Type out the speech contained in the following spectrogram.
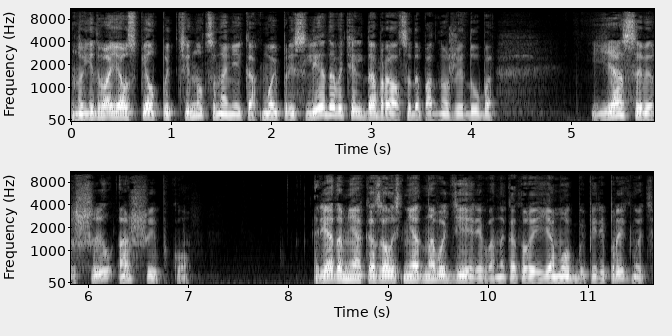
Но едва я успел подтянуться на ней, как мой преследователь добрался до подножия дуба. Я совершил ошибку. Рядом не оказалось ни одного дерева, на которое я мог бы перепрыгнуть,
